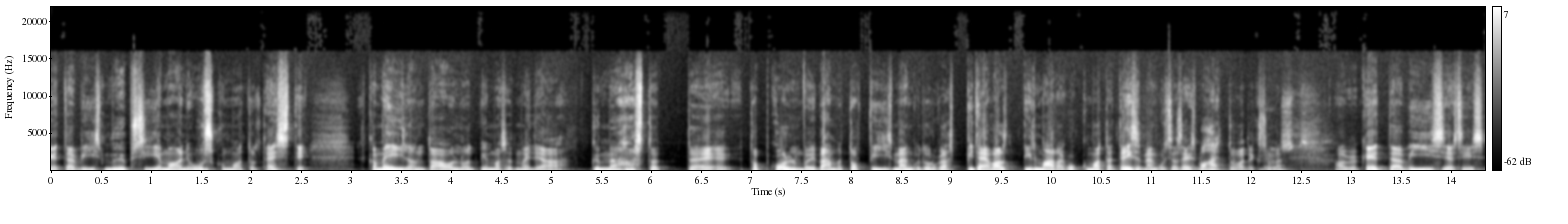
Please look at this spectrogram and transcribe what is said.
GTA viis müüb siiamaani uskumatult hästi. ka meil on ta olnud viimased, ma ei tea, kümme aastat top kolm või vähemalt top viis mängude hulgas pidevalt ilma ära kukkumata, teised mängud seal sees vahetuvad, eks ole. aga GTA viis ja siis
